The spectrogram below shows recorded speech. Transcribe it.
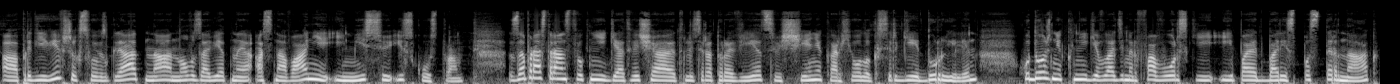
а, предъявивших свой взгляд на новозаветное основание и миссию искусства. За пространство книги отвечают литературовед, священник, археолог Сергей Дурылин, художник книги Владимир Фаворский и поэт Борис Пастернак.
